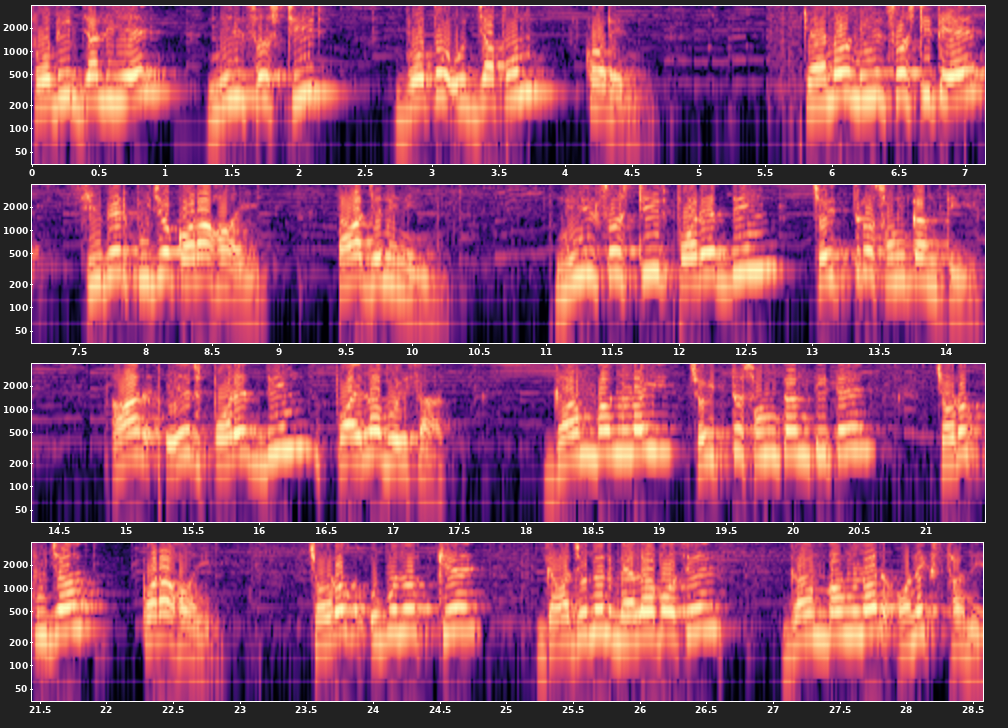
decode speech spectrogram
প্রদীপ জ্বালিয়ে নীল ষষ্ঠীর ব্রত উদযাপন করেন। কেন নীলষষ্ঠীতে শিবের পুজো করা হয় তা জেনে নিন। নীল ষষ্ঠীর পরের দিন চৈত্র সংক্রান্তি। আর এর পরের দিন পয়লা বৈশাখ। গ্রাম বাংলায় চৈত্র সংক্রান্তিতে চড়ক পূজা করা হয়। চড়ক উপলক্ষে গাজনের মেলা বসে গ্রাম বাংলার অনেক স্থানে।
